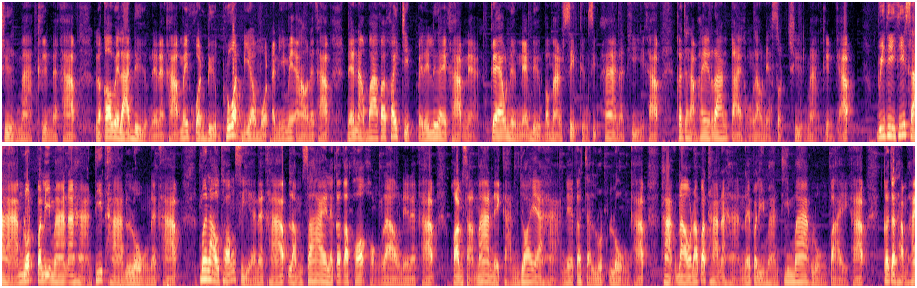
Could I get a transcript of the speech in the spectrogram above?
ชื่นมากขึ้นนะครับแล้วก็เวลาดื่มเนี่ยนะครับไม่ควรดื่มพรวดเดียวหมดอันนี้ไม่เอานะครับ แนะนำว่าค่อยๆจิบไปเรื่อยๆครับเนี่ยแก้วหนึ่งเนี่ยดื่มประมาณ 10-15 นาทีครับก็จะทำให้ร่างกายของเราเนี่ยสดชื่นมากขึ้นครับ วิธีที่ 3 ลดปริมาณอาหารที่ทานลงนะครับ เมื่อเราท้องเสียนะครับลำไส้แล้วก็กระเพาะของเราเนี่ยนะครับ ความสามารถในการย่อยอาหารเนี่ยก็จะลดลงครับ หากเรารับประทานอาหารในปริมาณที่มากลงไปครับ ก็จะทำให้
